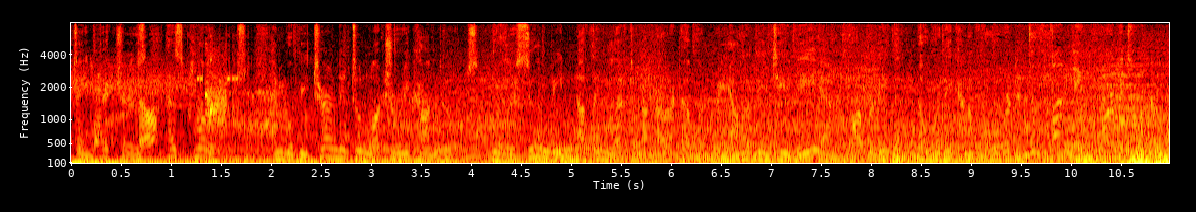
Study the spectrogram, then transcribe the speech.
Pictures has closed and will be turned into luxury condos. Will there soon be nothing left in America but reality TV and property that nobody can afford? The funding war between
